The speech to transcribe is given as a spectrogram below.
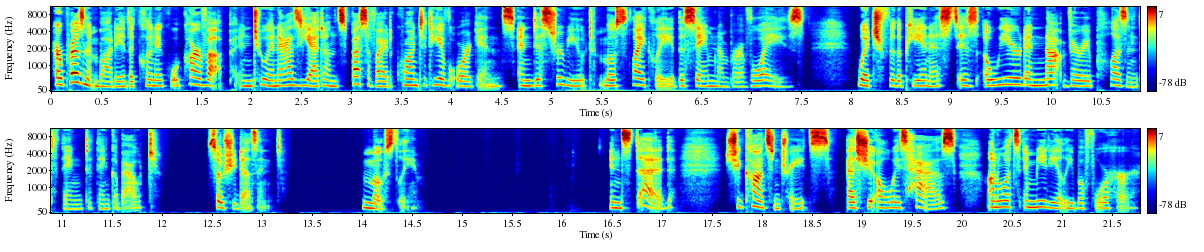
Her present body the clinic will carve up into an as yet unspecified quantity of organs and distribute, most likely, the same number of ways, which for the pianist is a weird and not very pleasant thing to think about. So she doesn't. Mostly. Instead, she concentrates, as she always has, on what's immediately before her,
